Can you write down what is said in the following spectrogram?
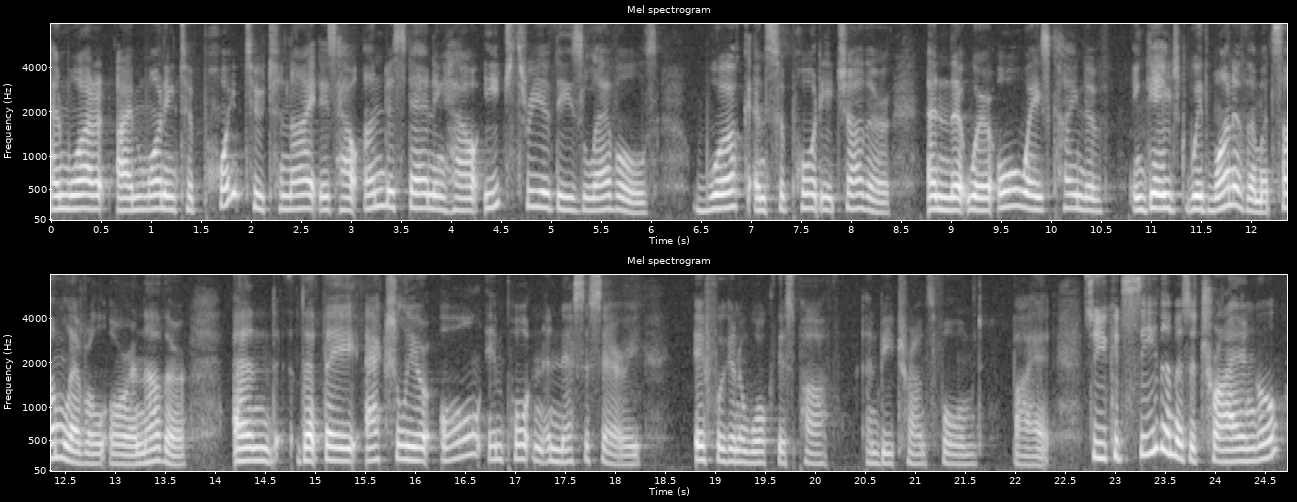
And what I'm wanting to point to tonight is how understanding how each three of these levels work and support each other, and that we're always kind of engaged with one of them at some level or another, and that they actually are all important and necessary if we're going to walk this path and be transformed by it. So you could see them as a triangle,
